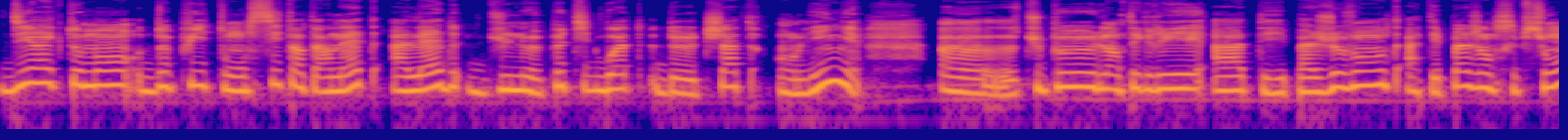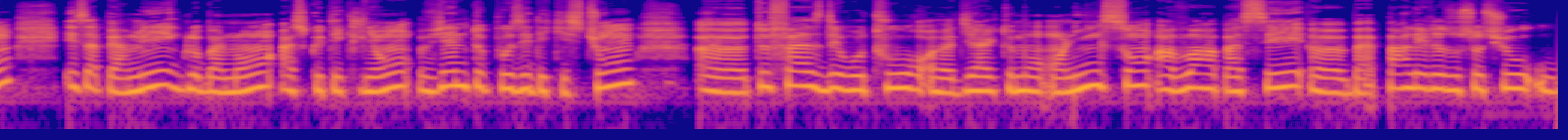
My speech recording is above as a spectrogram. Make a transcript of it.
directement depuis ton site internet à l'aide d'une petite boîte de chat en ligne. Euh, tu peux l'intégrer à tes pages de vente, à tes pages d'inscription et ça permet globalement à ce que tes clients viennent te poser des questions, te fassent des retours directement en ligne sans avoir à passer bah, par les réseaux sociaux où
